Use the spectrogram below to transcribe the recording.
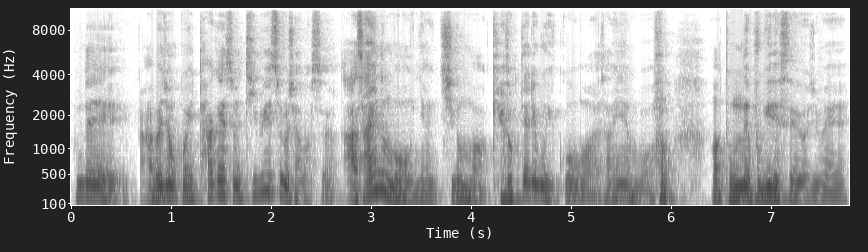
근데 아베 정권이 타겟을 TBS로 잡았어요. 아사히는 뭐 그냥 지금 막 계속 때리고 있고 아사히는 뭐 어, 동네 북이 됐어요 요즘에.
